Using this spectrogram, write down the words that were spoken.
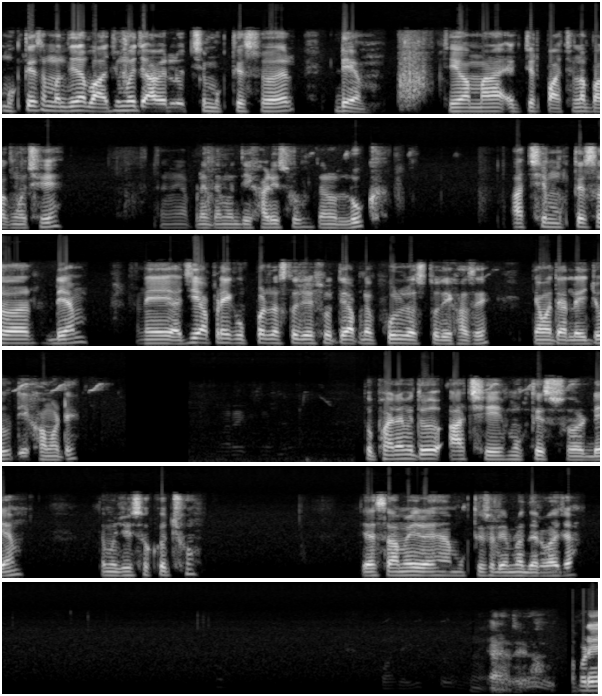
મુક્તેશ્વર મંદિરના બાજુમાં જ આવેલું છે મુક્તેશ્વર ડેમ, જે અમારા એક્ઝેક્ટ પાછળના ભાગમાં છે. તમે આપણે તમને દેખાડીશું, તેનો લુક આ છે મુક્તેશ્વર ડેમ અને હજી આપણે એક ઉપર રસ્તો જઈશું, ત્યાં આપણે ફૂલ રસ્તો દેખાશે. તેમાં ત્યાં લઈ જાઉં દેખવા માટે. તો ફાઇનલ મિત્રો, આ છે મુક્તેશ્વર ડેમ. તમે જોઈ શકો છો. ત્યાં સામે રહ્યા મુક્તેશ્વર ડેમના દરવાજા. આપણે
